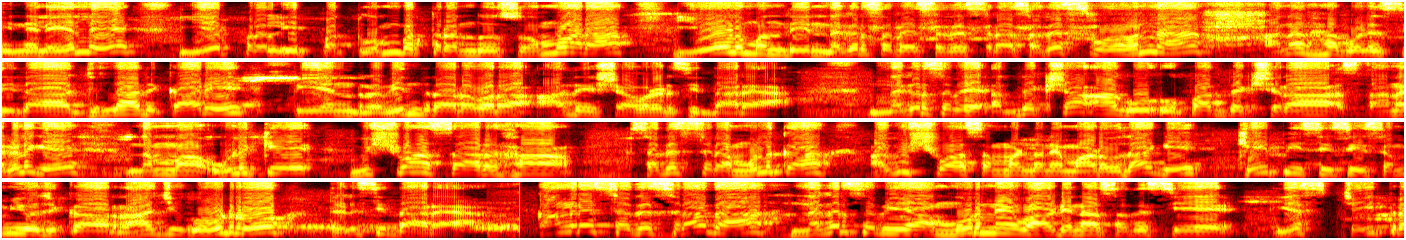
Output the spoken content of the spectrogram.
ಹಿನ್ನೆಲೆಯಲ್ಲಿ ಏಪ್ರಿಲ್ ಇಪ್ಪತ್ತೊಂಬತ್ತರಂದು ಸೋಮವಾರ ಏಳು ಮಂದಿ ನಗರಸಭೆ ಸದಸ್ಯರ ಸದಸ್ಯವನ್ನು ಅನರ್ಹಗೊಳಿಸಿದ ಜಿಲ್ಲಾಧಿಕಾರಿ ಪಿಎನ್ ರವೀಂದ್ರ ರವೀಂದ್ರರವರ ಆದೇಶ ಹೊರಡಿಸಿದ್ದಾರೆ. ನಗರಸಭೆ ಅಧ್ಯಕ್ಷ ಹಾಗೂ ಉಪಾಧ್ಯಕ್ಷರ ಸ್ಥಾನಗಳಿಗೆ ನಮ್ಮ ಉಳಿಕೆ ವಿಶ್ವಾಸಾರ್ಹ ಸದಸ್ಯರ ಮೂಲಕ ಅವಿಶ್ವಾಸ ಮಂಡನೆ ಮಾಡುವುದಾಗಿ ಕೆಪಿಸಿಸಿ ಸಂಯೋಜಕ ರಾಜೀಗೌಡರು ತಿಳಿಸಿದ್ದಾರೆ. ಕಾಂಗ್ರೆಸ್ ಸದಸ್ಯರಾದ ನಗರಸಭೆಯ ಮೂರನೇ ವಾರ್ಡಿನ ಸದಸ್ಯೆ ಎಸ್ ಚೈತ್ರ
